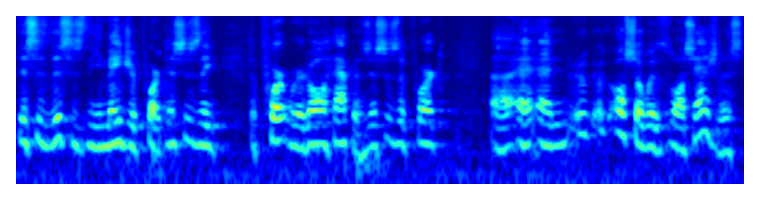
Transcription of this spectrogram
This is this is the major port. This is the, the port where it all happens. This is the port, uh, and, and also with Los Angeles.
